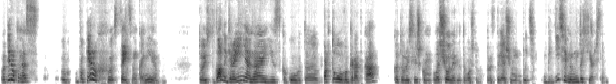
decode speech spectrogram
Во-первых, у нас Э, во-первых, сеттинг, они... То есть главная героиня, она из какого-то портового городка, который слишком лощеный для того, чтобы по-настоящему быть убедительным, ну да хер с ним.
